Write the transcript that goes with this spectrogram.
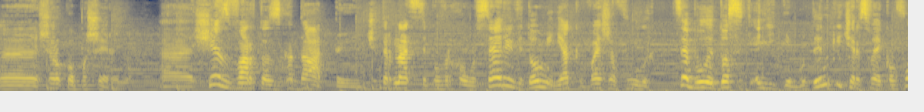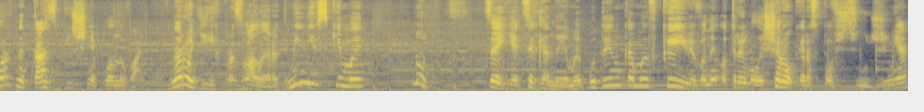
е, широкого поширення. Е, ще варто згадати 14-поверхову серію, відомі як вежа вулик. Це були досить елітні будинки через своє комфортне та збільшення планування. В народі їх прозвали Радмінівськими. Ну, це є цегляними будинками. В Києві вони отримали широке розповсюдження.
